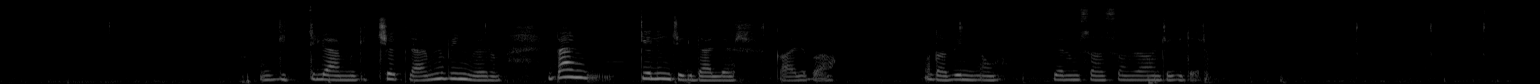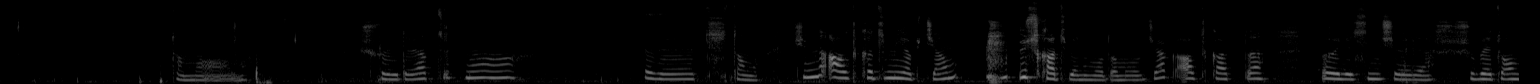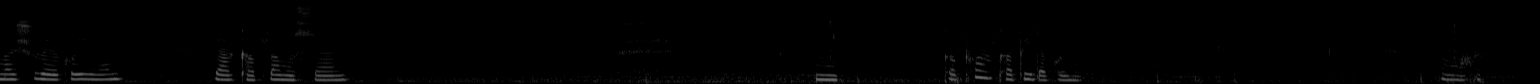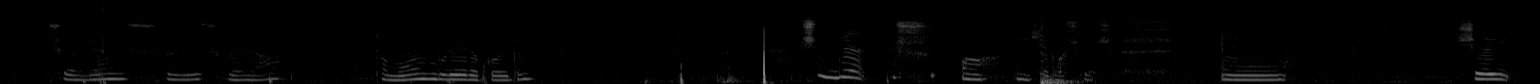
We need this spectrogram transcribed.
Gittiler mi gidecekler mi bilmiyorum. Ben gelince giderler galiba. O da bilmiyorum. Yarım saat sonra önce giderim. Tamam. Şurayı da yaptık mı? Evet tamam. Şimdi alt katımı yapacağım. Üst kat benim odam olacak. Alt katta öylesine şeyler. Şu betonları şuraya koyayım. Yer kaplamasın. Hmm, Kapı, kapıyı da koyayım. Ah, Şöyle şuraya şuraya. Tamam buraya da koydum. Şimdi şu ah neyse boş ver. Ee, şey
